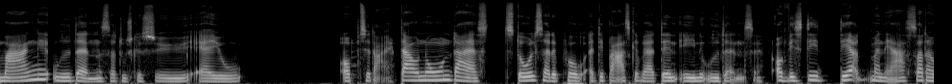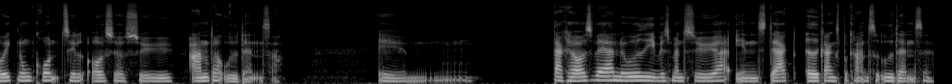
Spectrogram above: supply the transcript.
mange uddannelser du skal søge, er jo op til dig. Der er jo nogen, der er stålsatte på, at det bare skal være den ene uddannelse. Og hvis det er der, man er, så er der jo ikke nogen grund til også at søge andre uddannelser. Øhm, der kan også være noget i, hvis man søger en stærkt adgangsbegrænset uddannelse,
